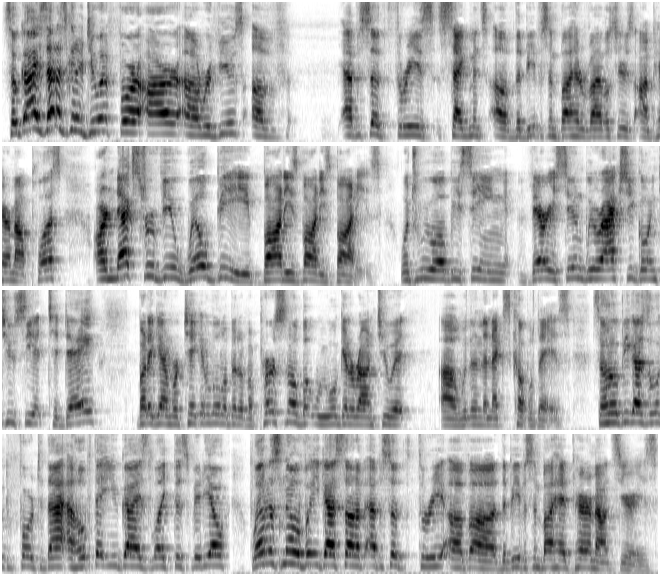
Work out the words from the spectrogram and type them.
So guys, that is going to do it for our uh, reviews of episode 3's segments of the Beavis and Butthead Revival series on Paramount Plus. Our next review will be Bodies, Bodies, Bodies, which we will be seeing very soon. We were actually going to see it today, but again, we're taking a little bit of a personal, but we will get around to it uh, within the next couple days. So I hope you guys are looking forward to that. I hope that you guys liked this video. Let us know what you guys thought of episode 3 of uh, the Beavis and Butthead Paramount series.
